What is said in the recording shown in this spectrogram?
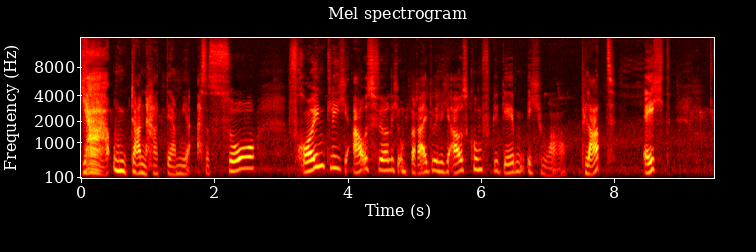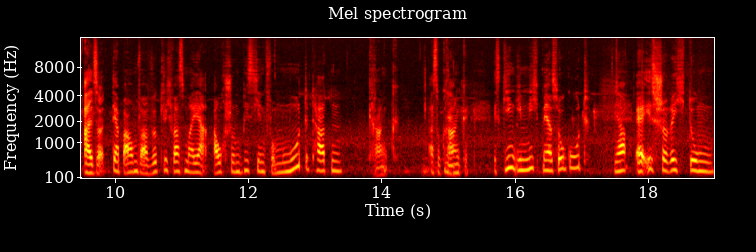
Ja, und dann hat der mir also so freundlich, ausführlich und bereitwillig Auskunft gegeben. Ich war platt, echt. Also der Baum war wirklich, was wir ja auch schon ein bisschen vermutet hatten, krank. Also krank. Es ging ihm nicht mehr so gut. Ja. Er ist schon Richtung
